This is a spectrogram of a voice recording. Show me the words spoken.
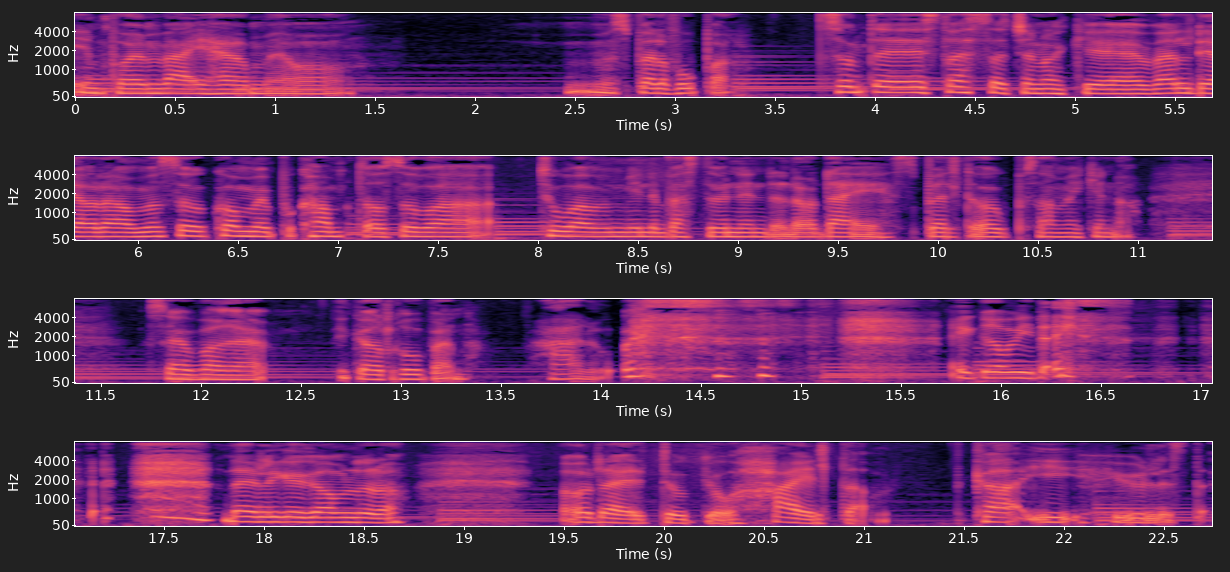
inn på en vei her med å, med å spille fotball. Sånn at jeg stressa ikke noe veldig av det, men så kom jeg på kamp, da, og så var to av mine beste venninner da, de spilte òg på Sandviken, da. Så jeg bare i garderoben Hallo. jeg er gravid, jeg. De er like gamle, da. Og de tok jo helt av. Hva i huleste?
